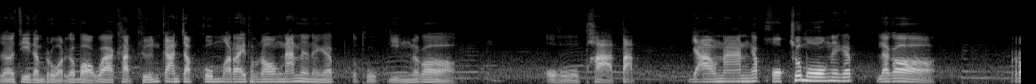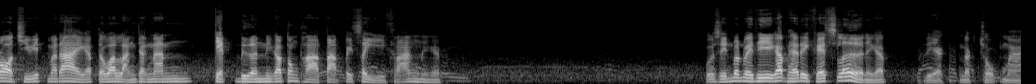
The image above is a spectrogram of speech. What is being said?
เจ้าหน้าที่ตำรวจก็บอกว่าขัดขืนการจับกลุ่มอะไรทำนองนั้นเลยนะครับ ก็ถูกยิงแล้วก็ โอ้โหผ่าตัดยาวนานครับ 6 ชั่วโมงนะครับ แล้วก็รอดชีวิตมาได้ครับ แต่ว่าหลังจากนั้น 7 เดือนนี่เขาต้องผ่าตัดไป 4 ครั้งนะครับผู้สินบนเวทีครับแฮร์รี่เคสเลอร์นะครับ เรียกนักชกมา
